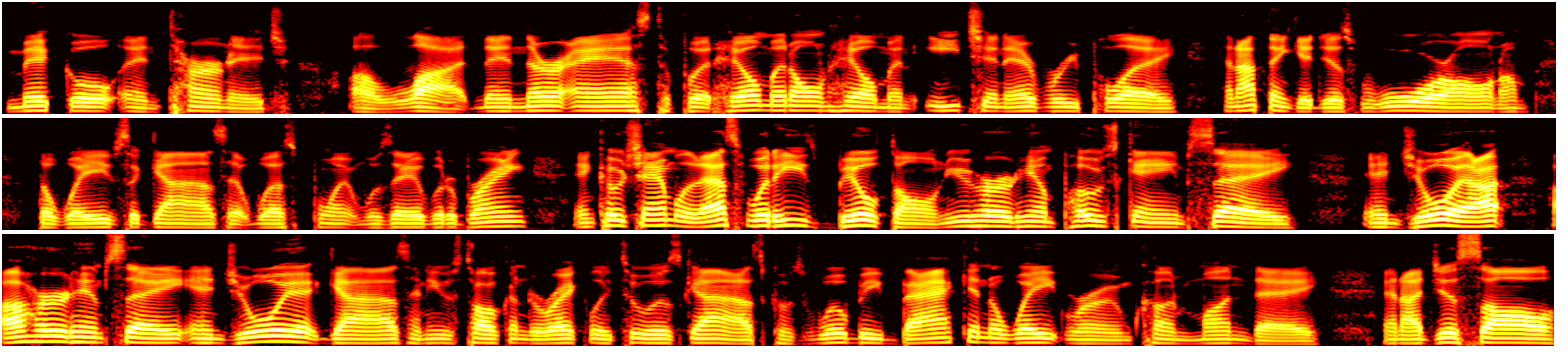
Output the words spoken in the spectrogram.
Mickle, and Turnage a lot. Then they're asked to put helmet on helmet each and every play, and I think it just wore on them the waves of guys that West Point was able to bring. And Coach Hamlet, that's what he's built on. You heard him post game say, "Enjoy." It. I I heard him say, "Enjoy it, guys," and he was talking directly to his guys because we'll be back in the weight room come Monday. And I just saw.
